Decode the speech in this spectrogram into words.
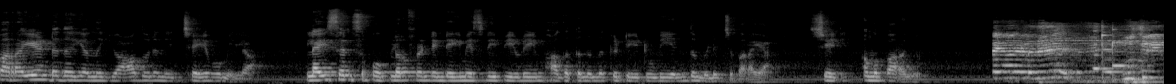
പറയേണ്ടത് എന്ന് യാതൊരു നിശ്ചയവുമില്ല. ലൈസൻസ് പോപ്പുലർ ഫ്രണ്ടിന്റെയും എസ് ഡി പിയുടെയും ഭാഗത്ത് നിന്ന് കിട്ടിയിട്ടുണ്ട്. എന്തും വിളിച്ചു പറയാം. ശരി അങ്ങ് പറഞ്ഞു. മുസ്ലിം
